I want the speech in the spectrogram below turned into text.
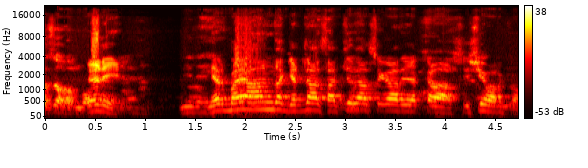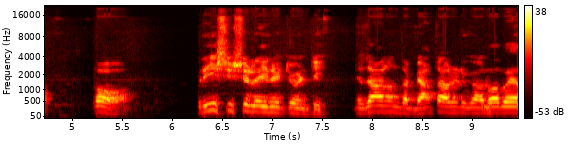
రెడీ. నిర్భయానంద గిడ్డ సత్యదాస్ గారి యొక్క శిష్యవర్గంలో ప్రియ శిష్యులైనటువంటి నిజానంద బేతాళుడి గారు బాబాయ్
